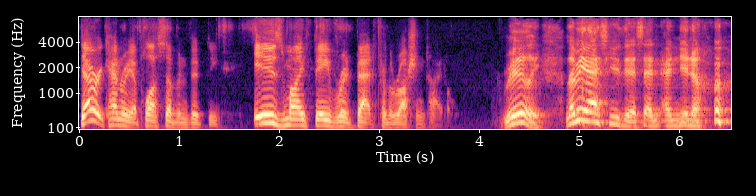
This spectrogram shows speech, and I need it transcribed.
Derrick Henry at plus 750 is my favorite bet for the rushing title. Really? Let me ask you this, and and you know,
